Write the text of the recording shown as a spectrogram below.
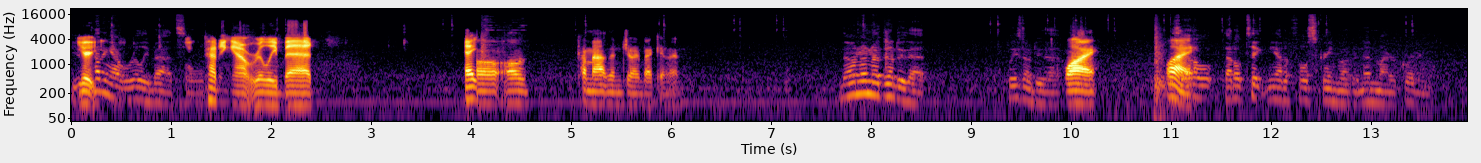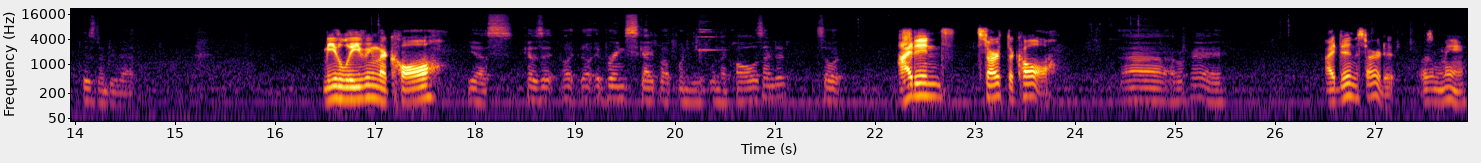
You're- cutting out really bad, Soul. Cutting out really bad. I'll, I'll come out and join back in then. No, no, no, don't do that. Please don't do that. Why? 'Cause Why? That'll, that'll take me out of full screen mode and end my recording. Please don't do that. Me leaving the call? Yes, because it, it it brings Skype up when you when the call is ended. So it, I didn't start the call. uh, okay. I didn't start it. It wasn't me.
